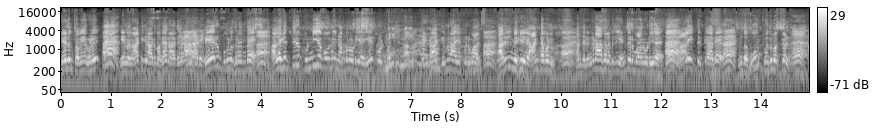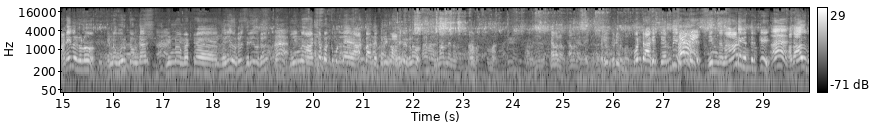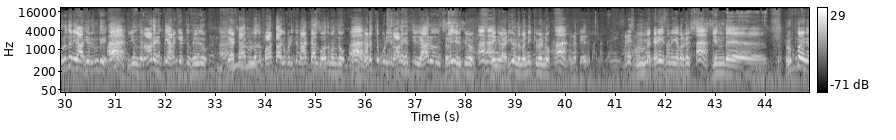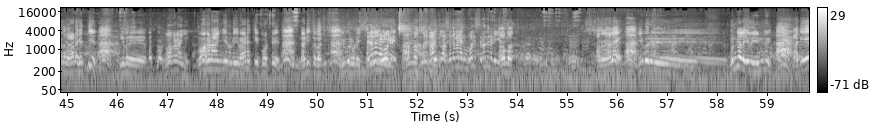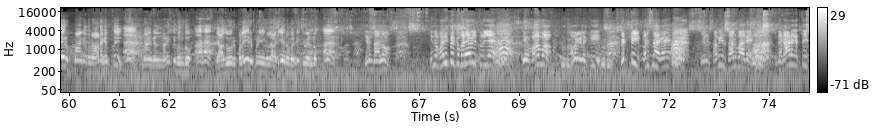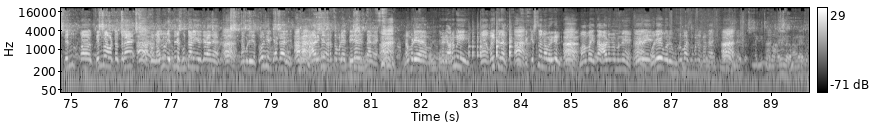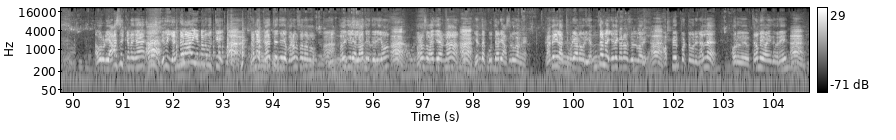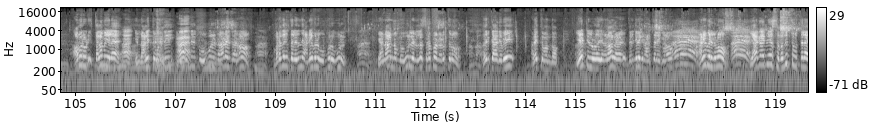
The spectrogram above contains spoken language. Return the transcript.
கேளும் சபையர்களே என்ன நாட்டுக்கு நாடு மகா நாடு. பேரும் புகழும் சிறந்த அழகு திரு புண்ணிய பூமி நம்மளுடைய ஏற்கோள் பற்றி. என்றால் திமராய பெருமாள் அருள்மிகு ஆண்டவன். அந்த வெங்கடாசலபதி எம்பெருமானுடைய ஆலயத்திற்காக இந்த ஊர் பொதுமக்கள் அனைவர்களும் இன்னும் ஊர் கவுண்டர் இன்னும் மற்ற பெரியவர்கள் சிறியவர்கள் இன்னும் அக்கம் பக்கம் உள்ள ஆண்பார்ந்த பெரியவர்கள் அனைவர்களும். ஒன்றாக சேர்ந்து இந்த நாடகத்திற்கு அதாவது உறுதுணையாக இருந்து இந்த நாடகத்தை அரங்கேற்றம் செய்தோம். கேட்டால் உள்ளது பாட்டாக படித்து நாட்டால் போத வந்தோம். நடத்தக்கூடிய நாடகத்தில் யாரு பிழை இருக்கணும் எங்களை அடியோட மன்னிக்க வேண்டும். என்ன பேரு? கணேசனை. அவர்கள். இந்த ருக்மாங்கத நாடகத்தில் இவரு மோகனாங்கியனுடைய வேடத்தை போட்டு நடித்தவர் இவருடைய ஆமா. ஆமா. அதனால இவரு முன்னிலையில் இன்று அதே ருக்மாங்கத நாடகத்தை நாங்கள் நடத்தி வந்தோம். யாதோ ஒரு பிழை இருப்பினை எங்களை அடியனை மன்னிக்க வேண்டும். இருந்தாலும் இந்த மதிப்பிற்கு மரியாதைக்குரிய எங்க மாமா அவர்களுக்கு வெற்றி பரிசாக எங்கள் சபையின் சார்பாக இந்த நாடகத்தை தென் தென் மாவட்டத்துல நல்லூர் எத்தனை கூத்தாளி இருக்கிறாங்க நம்முடைய சோசியர் கேட்டாரு. யாருமே நடத்த முடியாது தெரியாதுட்டாங்க நம்முடைய என்னுடைய அருமை மைத்திரர் கிருஷ்ணன் அவர்கள் மாமா இதான் ஆடணும்னு ஒரே ஒரு குடும்பம் பண்ண சொன்னார். அவருடைய ஆசைக்கிணங்க இது எங்களால் என்ற அளவுக்கு நல்ல கருத்தறிஞர் பரமசனமும் நம் பகுதியில எல்லாத்துக்கும் தெரியும். பரமசவாதியார்னா எந்த கூத்தாடி அசருவாங்க கதையில் அத்துப்படியான ஒரு எந்த எதை கண்டாலும் சொல்லுவாரு. அப்பேற்பட்ட ஒரு நல்ல ஒரு திறமை வாய்ந்தவர். அவருடைய தலைமையில என்று அழைத்து வந்து ஒவ்வொரு நாடகக்காரரும் மரதகத்துல இருந்து அனைவரும் ஒவ்வொரு ஊர். ஏன்னா நம்ம ஊர்ல நல்லா சிறப்பா நடத்தணும். அதற்காகவே அழைத்து வந்தோம். ஏற்றில் உலகங்களால் தெரிஞ்சலுக்கு நடத்த வைக்கிறோம் அனைவர்களும் ஏகாதேச வகுத்துவத்துல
